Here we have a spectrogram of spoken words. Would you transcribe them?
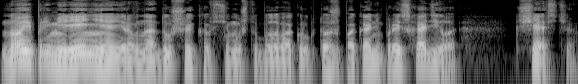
Но и примирение, и равнодушие ко всему, что было вокруг, тоже пока не происходило, к счастью.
